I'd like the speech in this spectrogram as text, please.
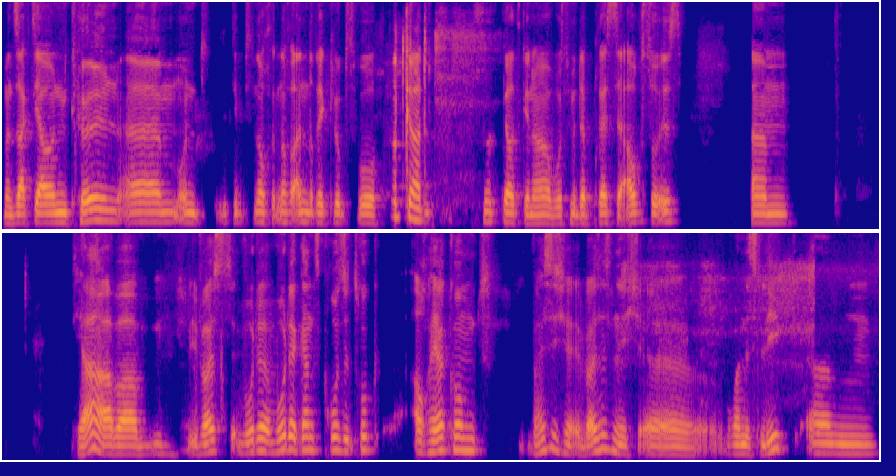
man sagt ja auch in Köln ähm, und gibt es noch, noch andere Clubs, wo. Stuttgart. Stuttgart, genau, wo es mit der Presse auch so ist. Ähm, ja, aber ich weiß, wo der, wo der ganz große Druck auch herkommt, weiß ich, weiß es nicht, äh, woran es liegt. Ähm,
